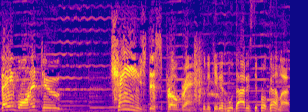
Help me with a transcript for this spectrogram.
they wanted to change this program. de querer mudar este programa.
